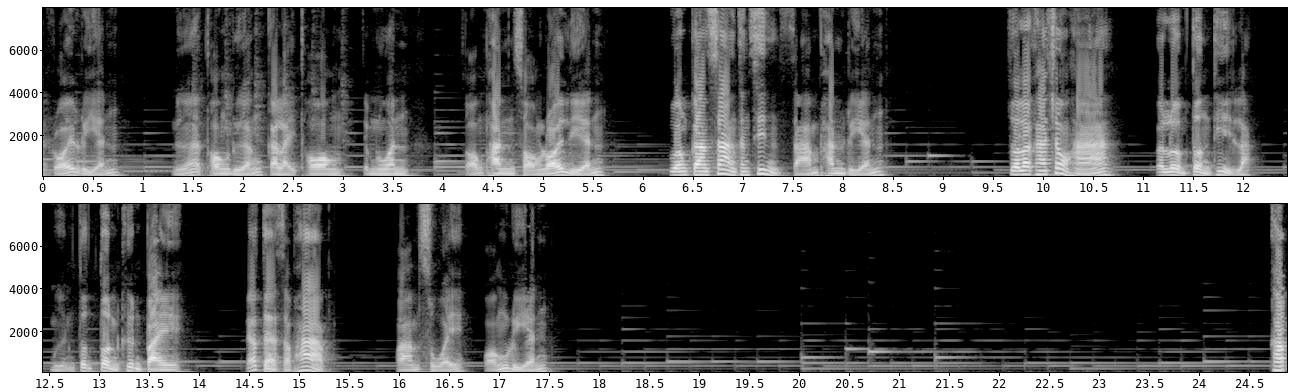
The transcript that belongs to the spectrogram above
800 เหรียญ เนื้อทองเหลืองกะไหลทองจำนวน 2,200 เหรียญรวมการสร้างทั้งสิ้น 3,000 เหรียญส่วนราคาเช่าหาก็เริ่มต้นที่หลักหมื่นต้นๆขึ้นไป แล้วแต่สภาพความสวยของเหรียญครับ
